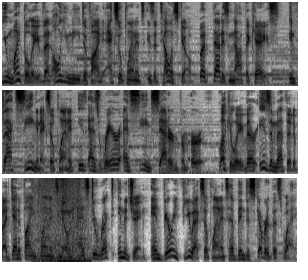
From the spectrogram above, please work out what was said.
You might believe that all you need to find exoplanets is a telescope, but that is not the case. In fact, seeing an exoplanet is as rare as seeing Saturn from Earth. Luckily, there is a method of identifying planets known as direct imaging, and very few exoplanets have been discovered this way.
